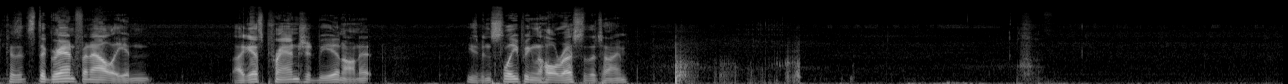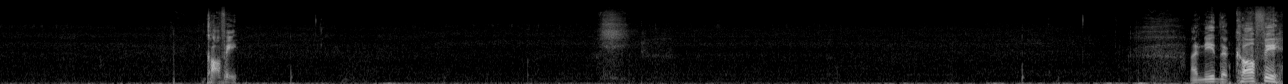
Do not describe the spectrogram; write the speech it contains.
because it's the grand finale and I guess Pran should be in on it. He's been sleeping the whole rest of the time. Coffee. I need the coffee.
